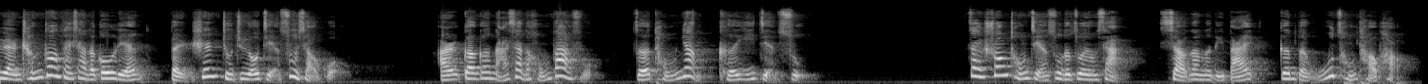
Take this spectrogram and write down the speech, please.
远程状态下的勾连本身就具有减速效果。而刚刚拿下的红 buff 则同样可以减速，在双重减速的作用下，小浪的李白根本无从逃跑，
